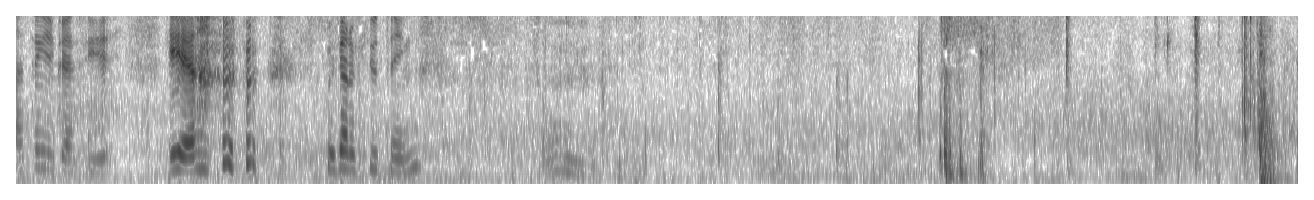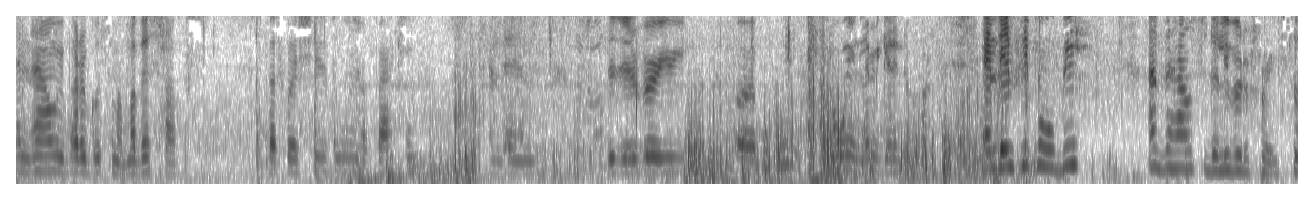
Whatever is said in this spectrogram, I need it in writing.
I think you can see it. Yeah. we got a few things. So and now we to go to my mother's house that's where she's doing her packing and then the delivery uh ooh, wait, let me get in the and then people will be at the house to deliver the freight so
